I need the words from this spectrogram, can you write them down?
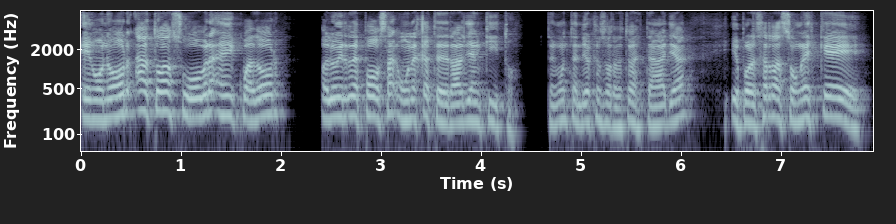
en honor a toda su obra en Ecuador, hoy reposa en una catedral de Anquito. Tengo entendido que sus restos están allá. Y por esa razón es que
